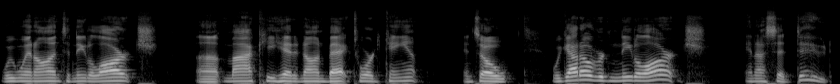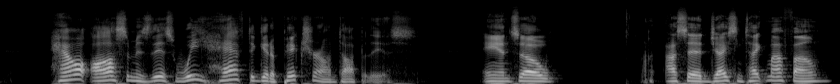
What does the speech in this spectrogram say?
we went on to Needle Arch. Uh, Mike, he headed on back toward camp. And so we got over to Needle Arch and I said, dude, how awesome is this? We have to get a picture on top of this. And so I said, Jason, take my phone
